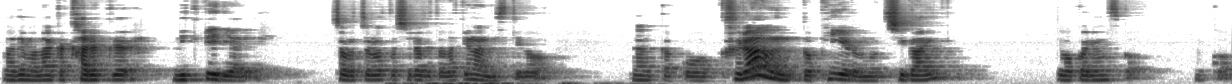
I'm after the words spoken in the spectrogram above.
まあでもなんか軽く、ウィキペディアでちょろちょろっと調べただけなんですけど、なんかこう、クラウンとピエロの違いってわかりますか？なんか、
